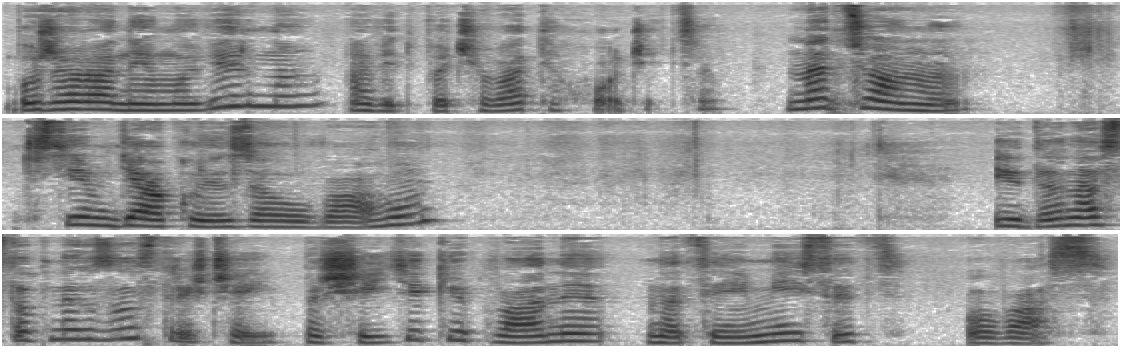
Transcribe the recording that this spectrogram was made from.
Бо жара неймовірна, а відпочивати хочеться. На цьому всім дякую за увагу. І до наступних зустрічей. Пишіть, які плани на цей місяць у вас.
